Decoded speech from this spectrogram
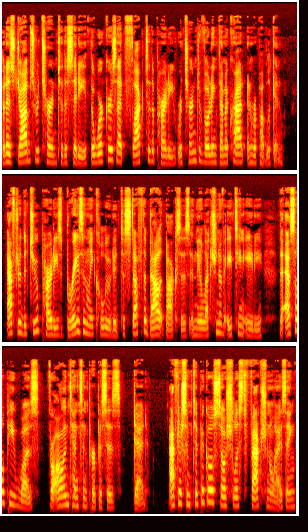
but as jobs returned to the city, the workers that flocked to the party returned to voting Democrat and Republican. After the two parties brazenly colluded to stuff the ballot boxes in the election of 1880, the SLP was, for all intents and purposes, dead. After some typical socialist factionalizing,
